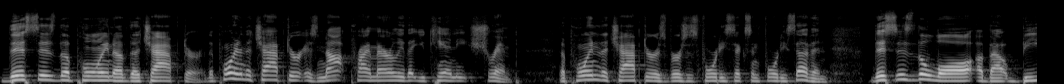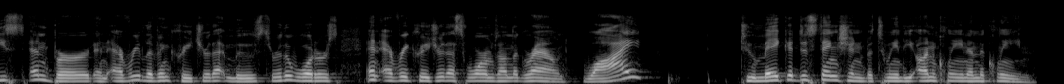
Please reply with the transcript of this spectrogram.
this is the point of the chapter. The point of the chapter is not primarily that you can't eat shrimp. The point of the chapter is verses 46 and 47. This is the law about beast and bird and every living creature that moves through the waters and every creature that swarms on the ground. Why? To make a distinction between the unclean and the clean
